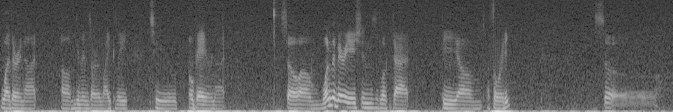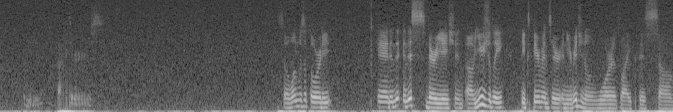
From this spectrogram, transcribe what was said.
whether or not um, humans are likely to obey or not. So um, one of the variations looked at the um, authority. So factors. So one was authority, and in, th in this variation, uh, usually the experimenter in the original wore like this um,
